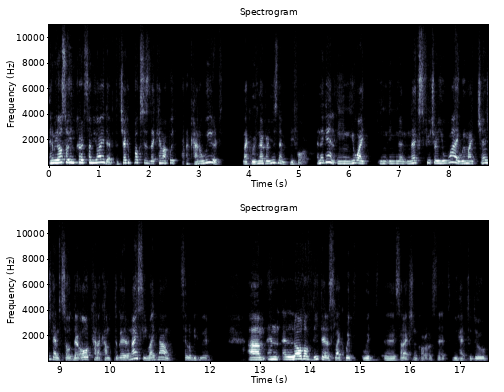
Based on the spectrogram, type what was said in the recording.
And we also incurred some UI debt. The checkboxes they came up with are kind of weird. Like we've never used them before. And again, in UI, in, in the next future UI, we might change them so they're all kind of come together nicely. Right now, it's a little bit weird. Um, and a lot of details like with, with uh, selection colors that we had to do.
